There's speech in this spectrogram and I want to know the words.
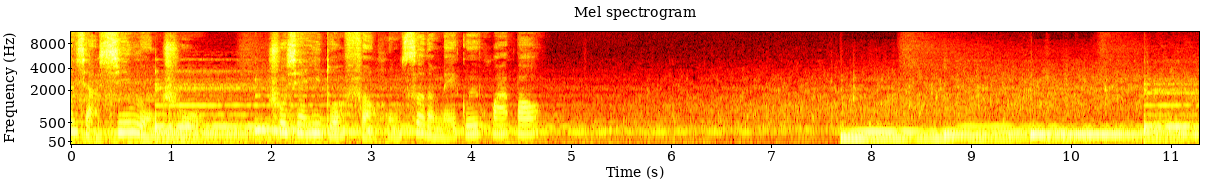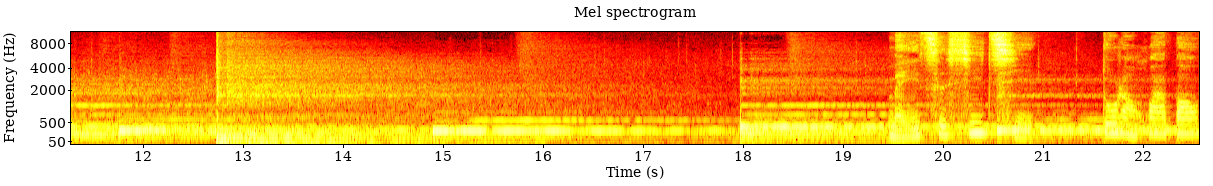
观想心轮处出现一朵粉红色的玫瑰花苞，每一次吸气都让花苞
